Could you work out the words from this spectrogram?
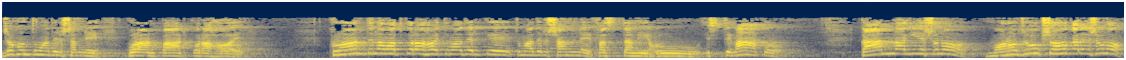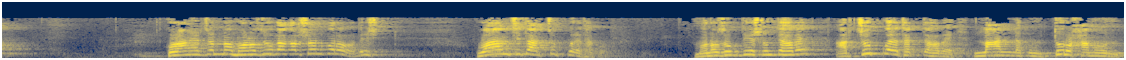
যখন তোমাদের সামনে কোরআন পাঠ করা হয় কোরআন তেলামাত করা হয় তোমাদেরকে, তোমাদের সামনে। ফাস্তামি ও ইস্তেমা করো। কান লাগিয়ে শোনো, মনোযোগ সহকারে শোনো। কোরআনের জন্য মনোযোগ আকর্ষণ করো ওয়াঞ্ছিত আর চুপ করে থাকো। মনোযোগ দিয়ে শুনতে হবে আর চুপ করে থাকতে হবে। লাল লাকুম তুর হামুন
